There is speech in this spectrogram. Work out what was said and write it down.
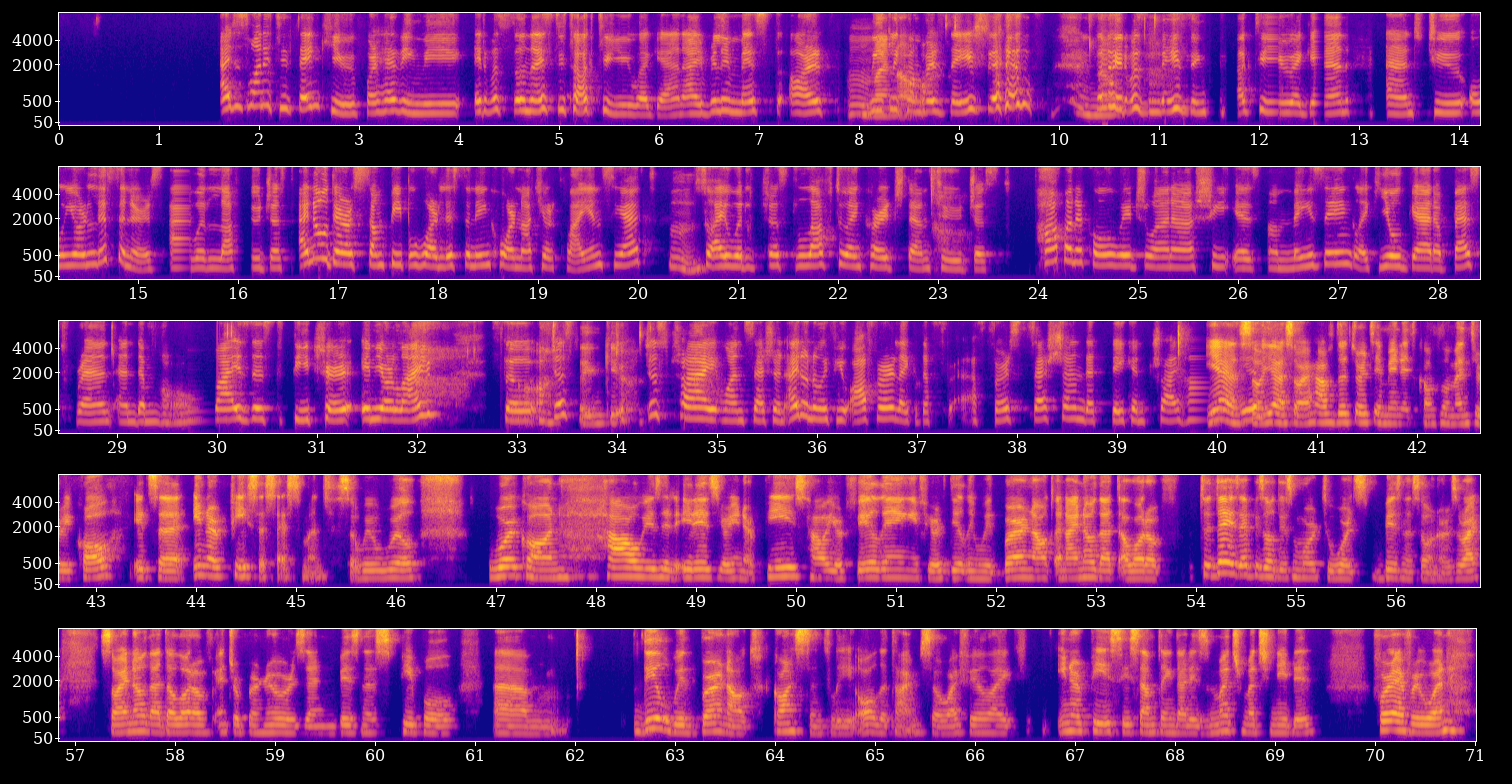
I just wanted to thank you for having me. It was so nice to talk to you again. I really missed our mm, weekly conversations. so it was amazing to talk to you again and to all your listeners. I would love to just, I know there are some people who are listening who are not your clients yet. Mm. So I would just love to encourage them to just hop on a call with Joanna. She is amazing. Like you'll get a best friend and the oh. wisest teacher in your life. So oh, just thank you. Just try one session. I don't know if you offer like the f- first session that they can try. yeah. So yeah. So I have the 30 minute complimentary call. It's a inner peace assessment. So we will work on how is it it is your inner peace how you're feeling if you're dealing with burnout and i know that a lot of today's episode is more towards business owners, right? So I know that a lot of entrepreneurs and business people um, deal with burnout constantly all the time. So I feel like inner peace is something that is much, much needed for everyone.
